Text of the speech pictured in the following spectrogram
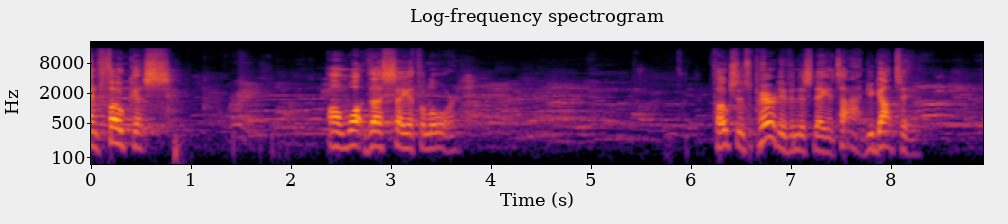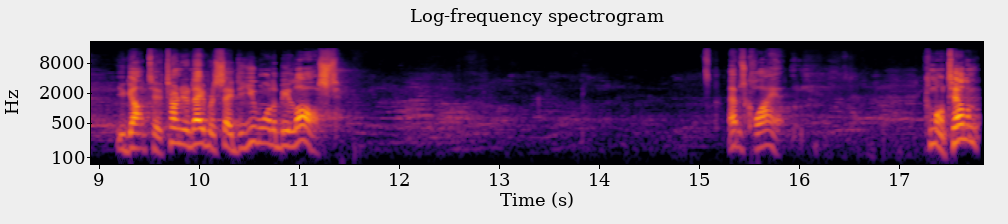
and focus on what thus saith the Lord. Folks, it's imperative in this day and time. You got to. You got to. Turn to your neighbor and say, Do you want to be lost? That was quiet. Come on, tell him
